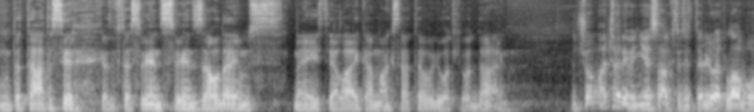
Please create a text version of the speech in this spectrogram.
Un tā tas ir, kad tas viens, viens zaudējums neīstajā laikā maksā tev ļoti, ļoti dārgi. Šo maču arī viņi iesāka ar ļoti labu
